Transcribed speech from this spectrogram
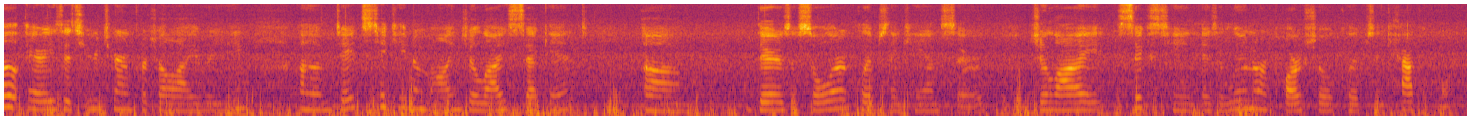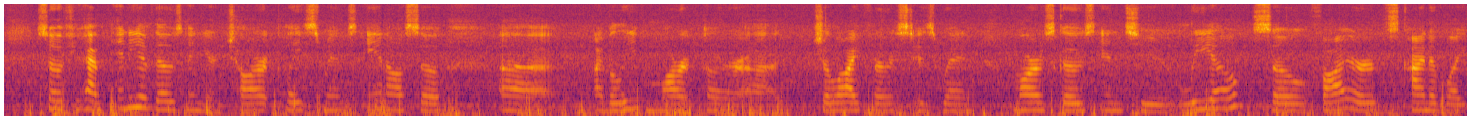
Hello Aries, it's your turn for July reading. Um, dates to keep in mind, July 2nd, um, there's a solar eclipse in Cancer. July 16th is a lunar partial eclipse in Capricorn. So if you have any of those in your chart placements and also uh, I believe or uh, July 1st is when Mars goes into Leo. So fire is kind of like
